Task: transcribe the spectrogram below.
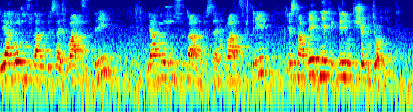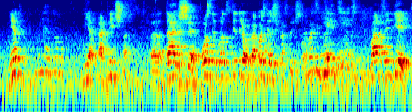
И я должен сюда написать 23. Я должен сюда написать 23 и смотреть, нет ли где-нибудь еще пятерки. Нет? Нет, отлично. Э, Дальше, после 23, какое следующее простое число? 29. 29.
